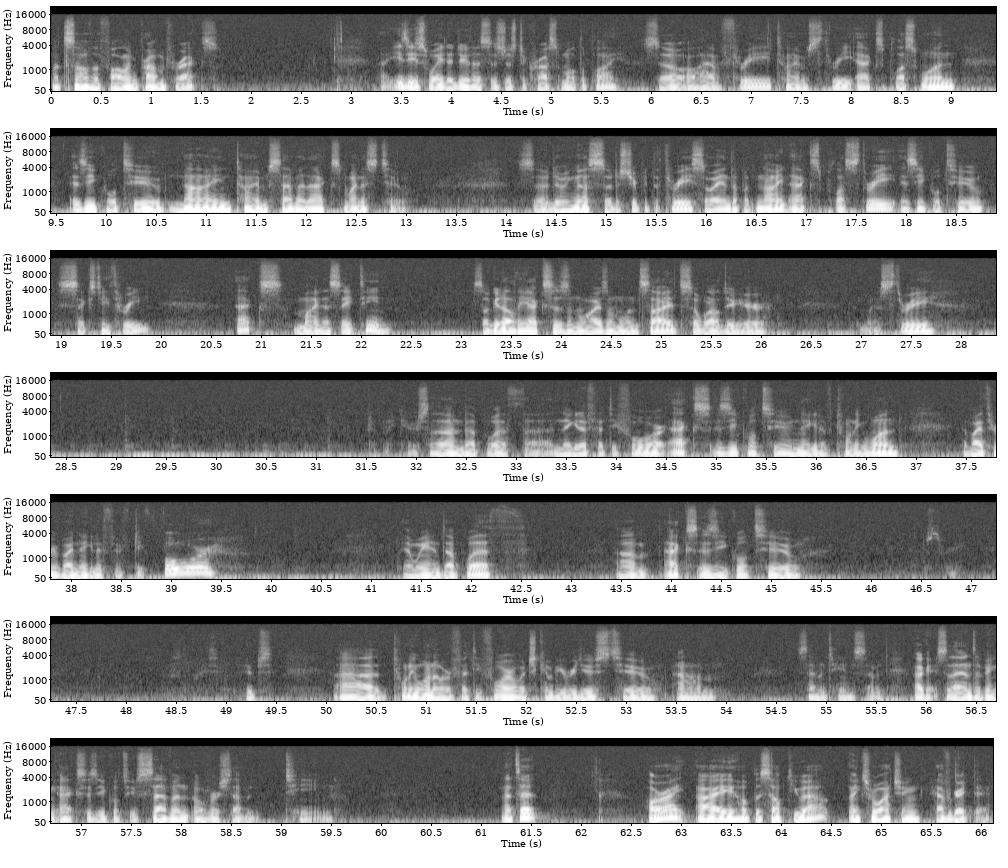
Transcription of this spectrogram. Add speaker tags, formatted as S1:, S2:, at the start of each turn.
S1: Let's solve the following problem for x. Uh, easiest way to do this is just to cross multiply. So I'll have 3 times 3x plus 1 is equal to 9 times 7x minus 2. So doing this, so distribute the 3, so I end up with 9x plus 3 is equal to 63x minus 18. So I'll get all the x's and y's on one side, so what I'll do here, minus 3 here. So they'll end up with uh, negative 54. X is equal to negative 21. Divide through by negative 54. And we end up with um, X is equal to, oops, uh, 21 over 54, which can be reduced to um, 17. 7. Okay, so that ends up being X is equal to 7 over 17. That's it. All right. I hope this helped you out. Thanks for watching. Have a great day.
